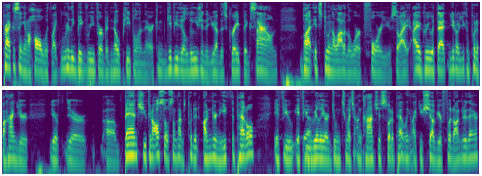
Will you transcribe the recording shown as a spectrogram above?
practicing in a hall with like really big reverb and no people in there. It can give you the illusion that you have this great big sound, but it's doing a lot of the work for you. So I, I agree with that. You know, you can put it behind your your your uh, bench. You can also sometimes put it underneath the pedal if you if Yeah. you really are doing too much unconscious sort of pedaling, like you shove your foot under there.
